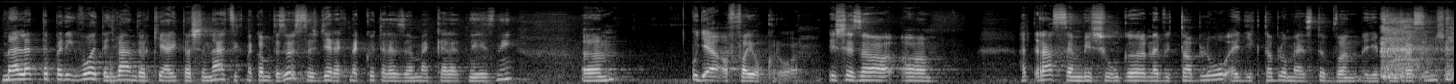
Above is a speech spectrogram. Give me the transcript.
mellette pedig volt egy vándorkiállítás a náciknak, amit az összes gyereknek kötelezően meg kellett nézni, um, ugye a fajokról. És ez a, a hát Rassemmischung nevű tabló, egyik tabló, mert ez több van egyébként Rassemmischung,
